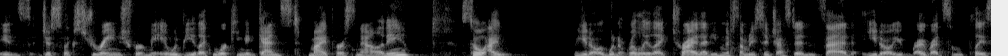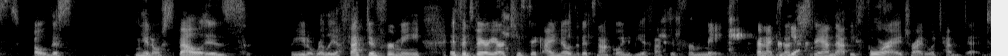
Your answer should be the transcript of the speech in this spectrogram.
is just like strange for me. It would be like working against my personality. So i you know i wouldn't really like try that. Even if somebody suggested and said you know i read some place oh this you know spell is you know really effective for me if it's very artistic i know that it's not going to be effective for me and i can understand yeah. that before i try to attempt it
